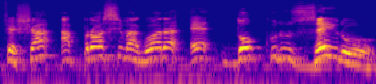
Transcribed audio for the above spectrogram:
fechar. A próxima agora é do Cruzeiro.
